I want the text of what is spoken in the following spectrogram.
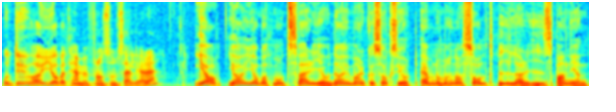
Och du har ju jobbat hemifrån som säljare. Ja, jag har jobbat mot Sverige och det har ju Marcus också gjort, även om han har sålt bilar i Spanien.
